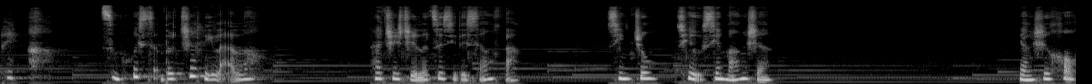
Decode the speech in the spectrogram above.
呸！怎么会想到这里来了？他制止了自己的想法，心中却有些茫然。两日后，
